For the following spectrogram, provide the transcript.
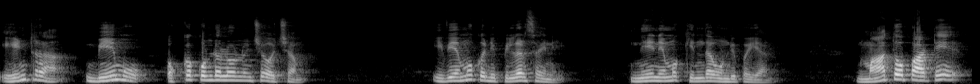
ఏంట్రా మేము ఒక్క కుండలో నుంచే వచ్చాం. ఇవేమో కొన్ని పిల్లర్స్ అయినాయి. నేనేమో కింద ఉండిపోయాను. మాతో పాటే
